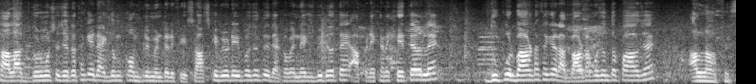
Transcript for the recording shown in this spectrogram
সালাদ গরু মাংস যেটা থাকে এটা একদম কমপ্লিমেন্টারি ফ্রি সো আজকে ভিডিও এই পর্যন্তই। দেখাবেন নেক্সট ভিডিওতে আপনি এখানে খেতে হলে দুপুর বারোটা থেকে রাত বারোটা পর্যন্ত পাওয়া যায়। আল্লাহ হাফিজ।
